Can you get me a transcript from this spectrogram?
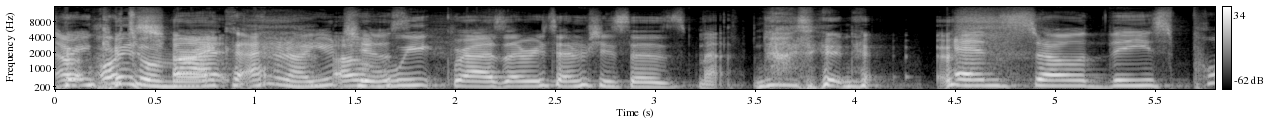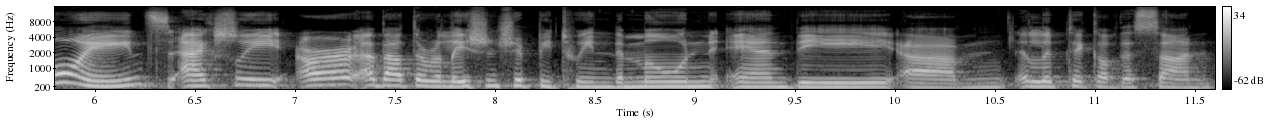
or- Drink or a turmeric. I don't know, you choose. Wheatgrass every time she says math. and so these points actually are about the relationship between the moon and the um, ecliptic of the sun,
